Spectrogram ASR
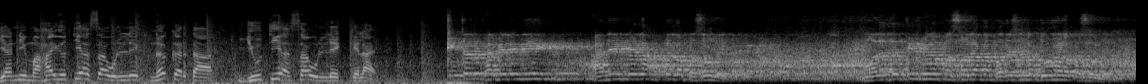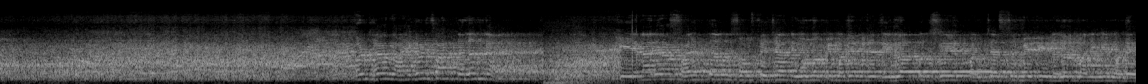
यांनी महायुती असा उल्लेख न करता युती असा उल्लेख केलाय इतर फॅमिलीनी अनेक वेळा आपल्याला फसवलंय मला तर तीन वेळा फसवलं आता बरेचशा दोन वेळा फसवलं पण खरं रायगडचा हा कलंक आहे की येणाऱ्या स्वायत्त संस्थेच्या निवडणुकीमध्ये म्हणजे जिल्हा परिषद पंचायत समिती नगरपालिकेमध्ये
